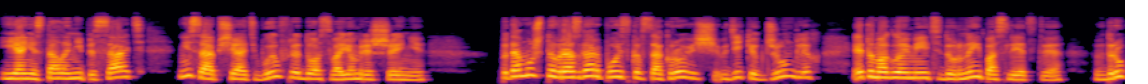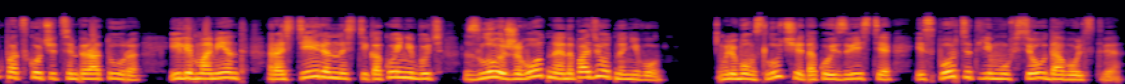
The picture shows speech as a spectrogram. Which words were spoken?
И я не стала ни писать, ни сообщать Уилфреду о своем решении, потому что в разгар поисков сокровищ в диких джунглях это могло иметь дурные последствия. Вдруг подскочит температура, или в момент растерянности какое-нибудь злое животное нападет на него. В любом случае, такое известие испортит ему все удовольствие.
